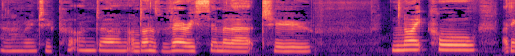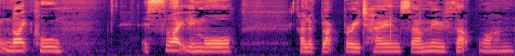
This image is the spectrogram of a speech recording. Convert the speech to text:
And I'm going to put Undone. Undone's very similar to Night Call. I think Night Call is slightly more kind of blackberry tone, so I'll move that one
